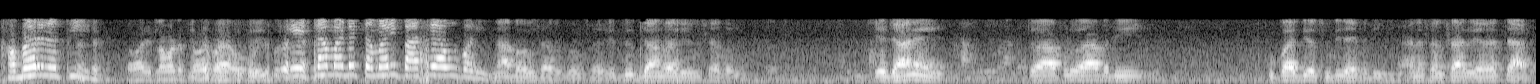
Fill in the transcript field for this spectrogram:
ખબર નથી. એટલા માટે તમારે એટલા માટે પાસે આવવું પડ્યું. ના બહુ સારું બહુ સારું. એટલું જ જાણવા જેવું છે બધું. એ જાણે તો આપણું આ બધી ઉપાધિઓ છૂટી જાય બધી અને સંસાર વ્યવહાર ચાલે.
